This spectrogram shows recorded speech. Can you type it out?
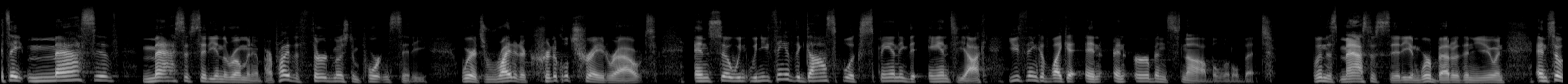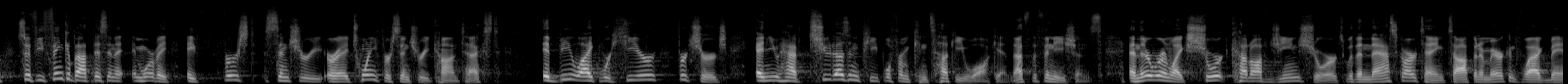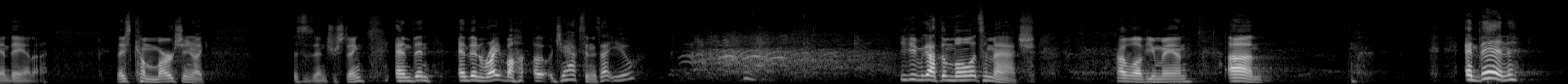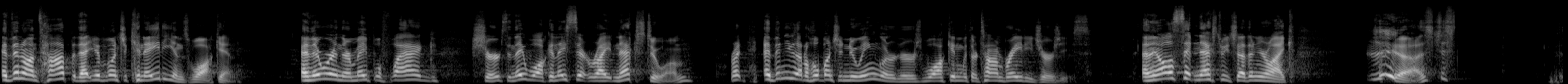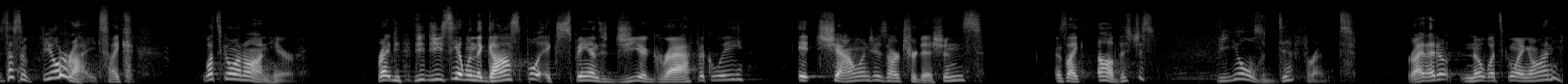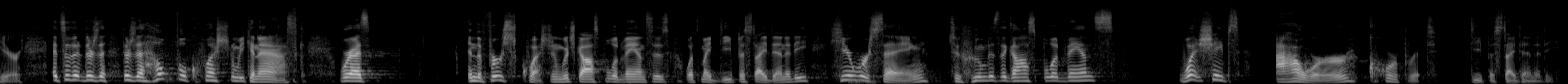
It's a massive, massive city in the Roman Empire, probably the third most important city, where it's right at a critical trade route. And so when, when you think of the gospel expanding to Antioch, you think of like a, an, an urban snob a little bit we're in this massive city and we're better than you. And, and so, so if you think about this in, a, in more of a, a first century or a 21st century context, it'd be like we're here for church and you have two dozen people from Kentucky walk in. That's the Phoenicians. And they're wearing like short cut off jean shorts with a NASCAR tank top and American flag bandana. They just come marching, you're like, this is interesting. And then, and then right behind, oh, Jackson, is that you? You've even got the mullet to match. I love you, man. Um, and then, and then on top of that, you have a bunch of Canadians walk in. And they're wearing their maple flag shirts, and they walk and they sit right next to them, right? And then you got a whole bunch of New Englanders walk in with their Tom Brady jerseys. And they all sit next to each other, and you're like, yeah, it's just, this doesn't feel right. Like, what's going on here? Right? Do, do you see how when the gospel expands geographically, it challenges our traditions. It's like, oh, this just feels different, right? I don't know what's going on here. And so there's a, there's a helpful question we can ask. Whereas in the first question, which gospel advances? What's my deepest identity? Here we're saying, to whom does the gospel advance? What shapes our corporate deepest identity?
